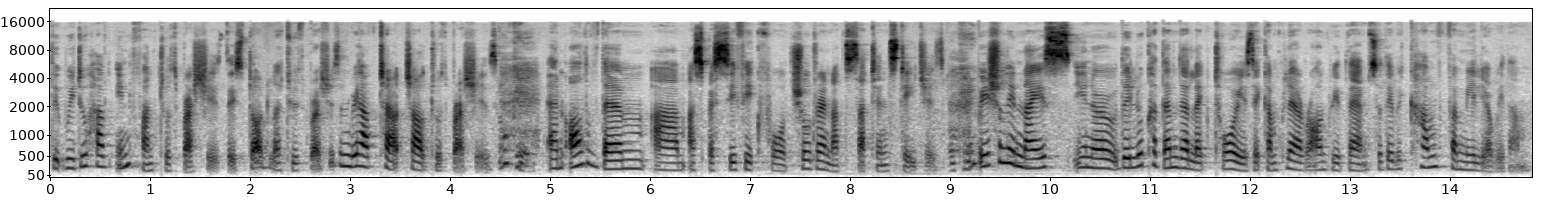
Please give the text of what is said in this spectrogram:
That we do have infant toothbrushes. There's toddler toothbrushes, and we have child, child toothbrushes. Okay. And all of them um, are specific for children at certain stages. Okay. But usually, nice. You know, they look at them. They're like toys. They can play around with them, so they become familiar with them.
